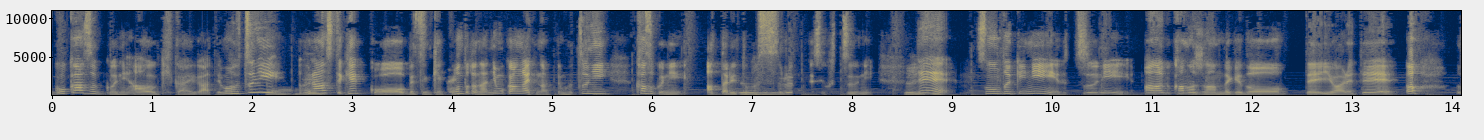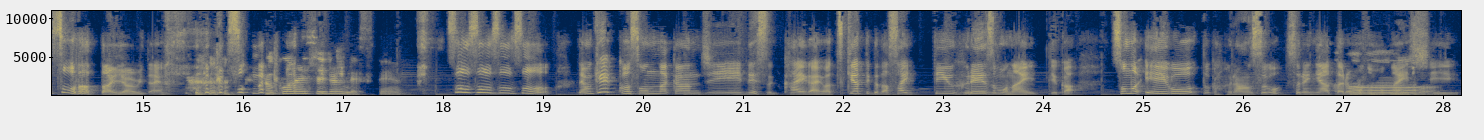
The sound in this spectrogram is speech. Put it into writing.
ご家族に会う機会があって、まあ普通にうんフランスって結構別に結婚とか何も考えてなくても普通に家族に会ったりとかするんですよ、普通に。うん、で、その時に普通に、あ、なんか彼女なんだけどって言われて、あそうだったんや、みたいな。そんなそこで知るんですね。そうそうそうそう。でも結構そんな感じです。海外は付き合ってくださいっていうフレーズもないっていうか、その英語とかフランス語、それに当たるものもないし、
